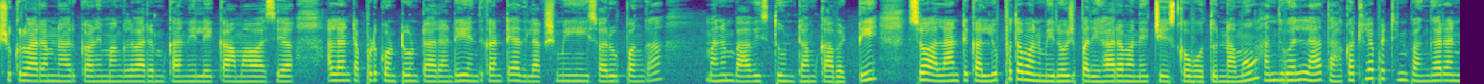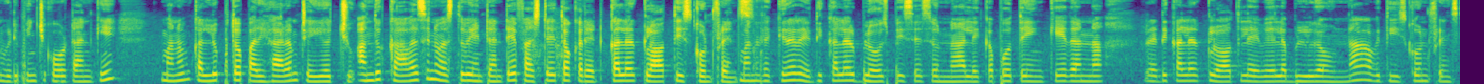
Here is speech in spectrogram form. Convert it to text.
శుక్రవారం నారు కానీ మంగళవారం కానీ లేక అమావాస్య అలాంటప్పుడు కొంటూ ఉంటారండి. ఎందుకంటే అది లక్ష్మీ స్వరూపంగా మనం భావిస్తూ ఉంటాం కాబట్టి. సో అలాంటి కల్లుప్పుతో మనం ఈరోజు పరిహారం అనేది చేసుకోబోతున్నాము. అందువల్ల తాకట్లో పెట్టిన బంగారాన్ని విడిపించుకోవటానికి మనం కల్లుప్పుతో పరిహారం చేయొచ్చు. అందుకు కావాల్సిన వస్తువు ఏంటంటే ఫస్ట్ అయితే ఒక రెడ్ కలర్ క్లాత్ తీసుకోండి ఫ్రెండ్స్ మన దగ్గర రెడ్ కలర్ బ్లౌజ్ పీసెస్ ఉన్నా లేకపోతే ఇంకేదన్నా రెడ్ కలర్ క్లాత్లు అవైలబుల్గా ఉన్నా అవి తీసుకోండి ఫ్రెండ్స్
